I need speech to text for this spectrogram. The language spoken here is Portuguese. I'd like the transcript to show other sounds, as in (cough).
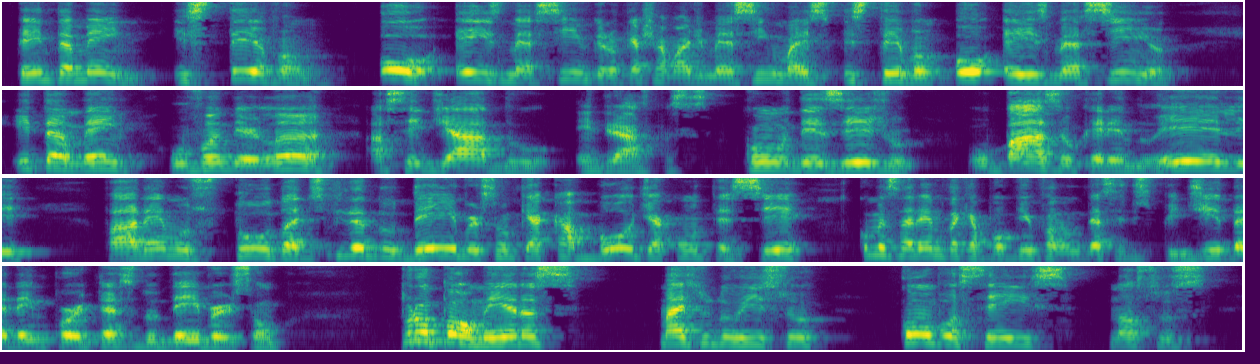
tem também Estevão, o ex-Messinho, que não quer chamar de Messinho, mas Estevão, o ex-Messinho. E também o Vanderlan, assediado, entre aspas, com o desejo, o Basel querendo ele. Falaremos tudo, a despedida do Daverson, que acabou de acontecer. Começaremos daqui a pouquinho falando dessa despedida, da importância do Daverson para o Palmeiras. Mas tudo isso com vocês, nossos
